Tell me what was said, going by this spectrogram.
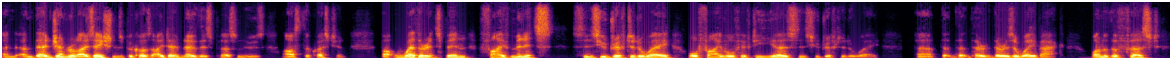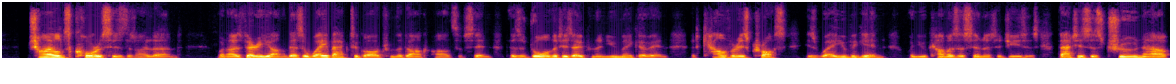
and, and they're generalizations because I don't know this person who's asked the question. But whether it's been five minutes since you drifted away or five or 50 years since you drifted away, uh, th- th- there, there is a way back. One of the first child's choruses that I learned when I was very young. There's a way back to God from the dark paths of sin. There's a door that is open and you may go in. At Calvary's cross is where you begin when you come as a sinner to Jesus. That is as true now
